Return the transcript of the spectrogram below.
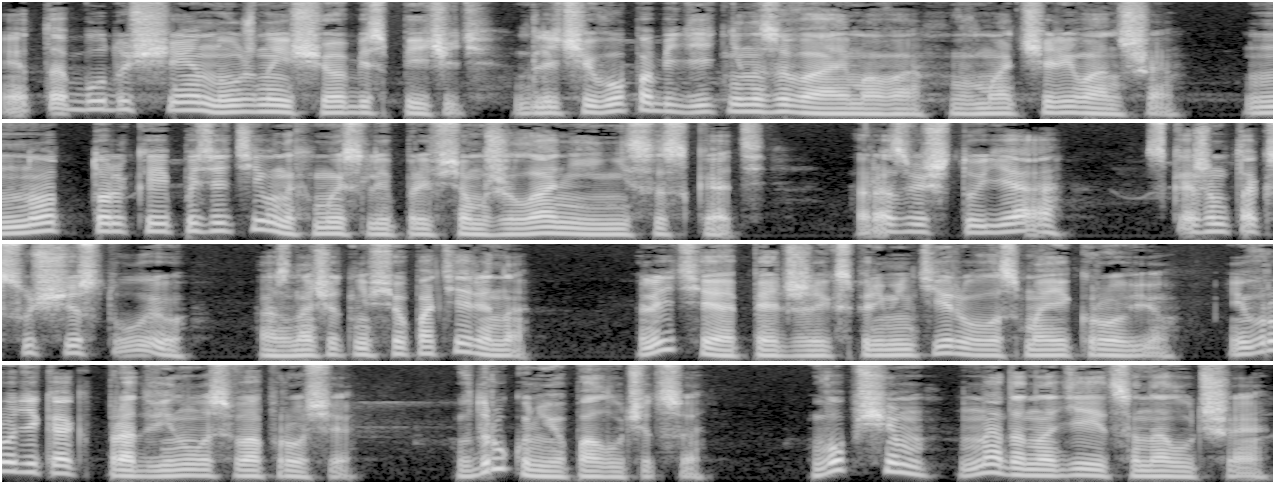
Это будущее нужно еще обеспечить, для чего победить неназываемого в матче реванша. Но только и позитивных мыслей при всем желании не сыскать. Разве что я, скажем так, существую, а значит, не все потеряно. Лития опять же экспериментировала с моей кровью и вроде как продвинулась в вопросе. Вдруг у нее получится. В общем, надо надеяться на лучшее.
